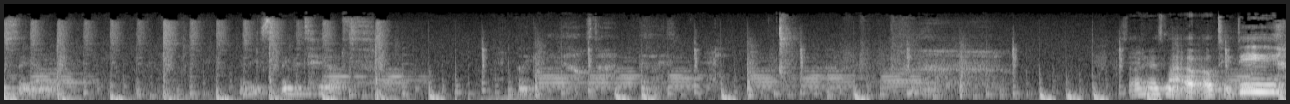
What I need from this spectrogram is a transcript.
see them. And these fingertips. So here's my OOTD.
